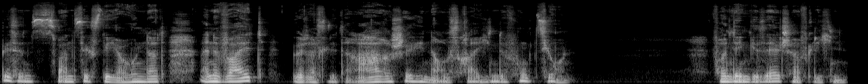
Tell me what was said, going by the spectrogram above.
bis ins 20. Jahrhundert eine weit über das Literarische hinausreichende Funktion. Von den gesellschaftlichen,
